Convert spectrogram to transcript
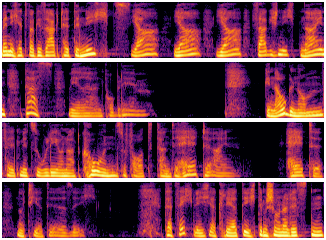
Wenn ich etwa gesagt hätte, nichts, ja, ja, ja, sage ich nicht, nein, das wäre ein Problem. Genau genommen fällt mir zu Leonard Cohen sofort Tante Häte ein. Häte, notierte er sich. Tatsächlich, erklärte ich dem Journalisten,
